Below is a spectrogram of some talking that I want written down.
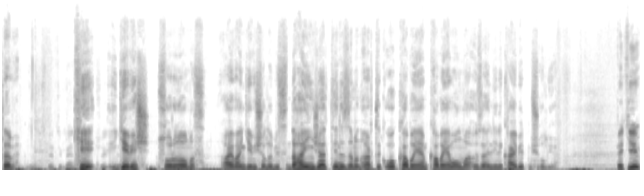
Tabi. Ki geviş sorun olmasın. Hayvan geviş alabilsin. Daha incelttiğiniz zaman artık o kaba yem kaba yem olma özelliğini kaybetmiş oluyor. Peki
